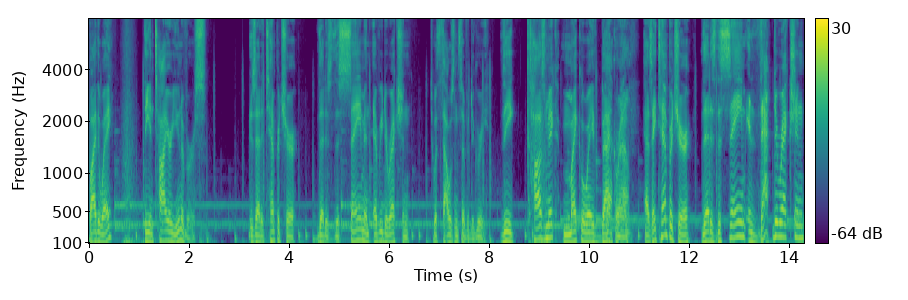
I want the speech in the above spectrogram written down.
By the way, the entire universe is at a temperature that is the same in every direction to a thousandth of a degree. The cosmic microwave background, has a temperature that is the same in that direction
